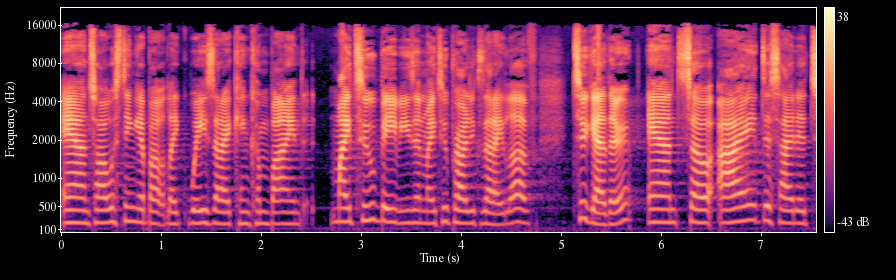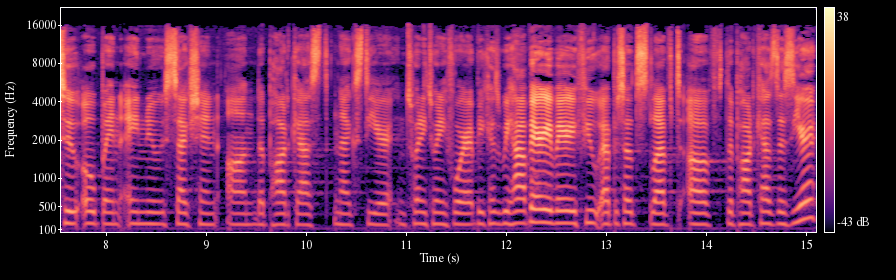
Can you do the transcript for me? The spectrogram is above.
And so I was thinking about like ways that I can combine my two babies and my two projects that I love together. And so I decided to open a new section on the podcast next year in 2024 because we have very, very few episodes left of the podcast this year.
